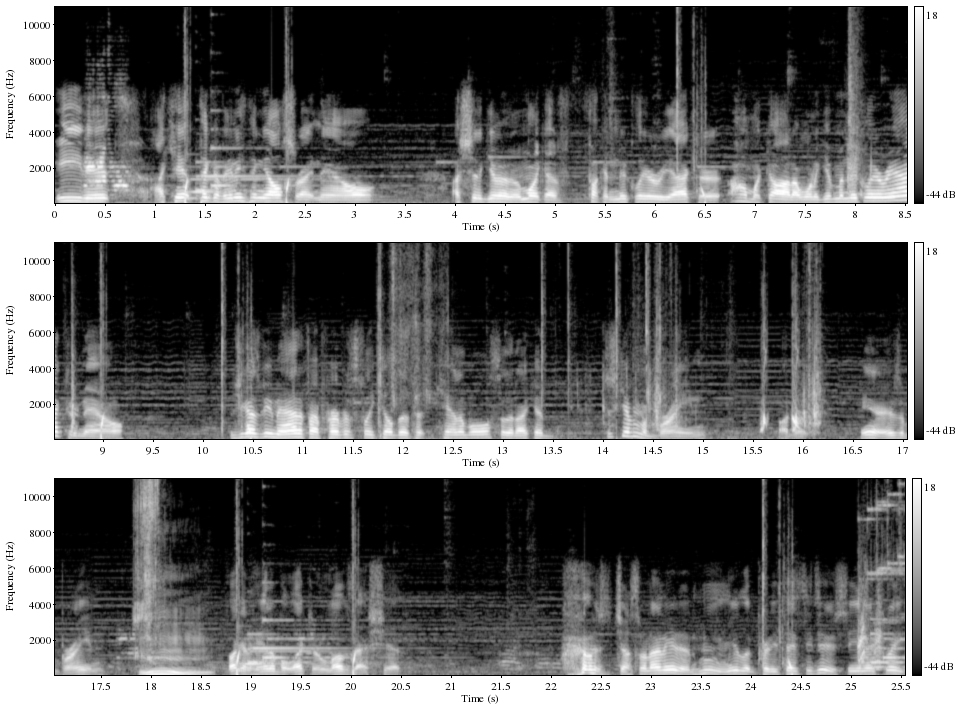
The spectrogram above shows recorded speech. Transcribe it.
Eat it. I can't think of anything else right now. I should have given him like a fucking nuclear reactor. Oh my god, I want to give him a nuclear reactor now. Would you guys be mad if I purposefully killed the cannibal so that I could just give him a brain? Fuck it. Here, here's a brain. Mmm. Fucking Hannibal Lecter loves that shit. that was just what I needed. Hmm, you look pretty tasty too. See you next week.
